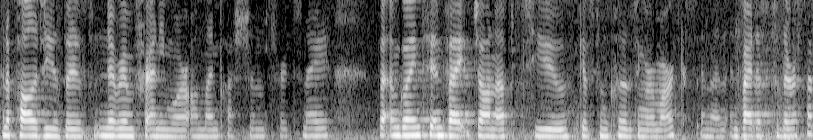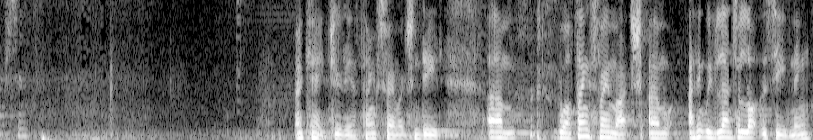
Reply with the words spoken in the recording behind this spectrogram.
And apologies, there's no room for any more online questions for today. But I'm going to invite John up to give some closing remarks and then invite us to the reception. Okay, Julia, thanks very much indeed. Um, well, thanks very much. Um, I think we've learnt a lot this evening.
